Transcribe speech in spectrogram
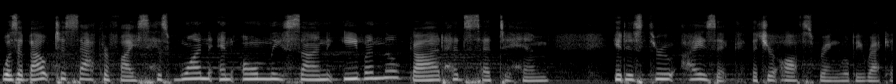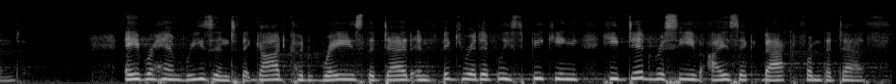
was about to sacrifice his one and only son, even though God had said to him, It is through Isaac that your offspring will be reckoned. Abraham reasoned that God could raise the dead, and figuratively speaking, he did receive Isaac back from the death.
